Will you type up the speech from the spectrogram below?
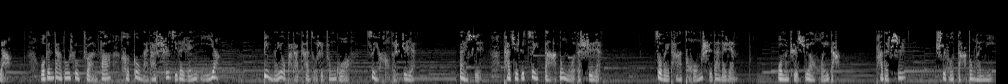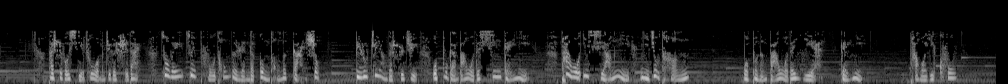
我跟大多数转发和购买他诗集的人一样。并没有把他看作是中国最好的诗人，但是他却是最打动我的诗人。作为他同时代的人，我们只需要回答他的诗是否打动了你，他是否写出我们这个时代作为最普通的人的共同的感受。比如这样的诗句：“我不敢把我的心给你，怕我一想你你就疼。”我不能把我的眼给你，怕我一哭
